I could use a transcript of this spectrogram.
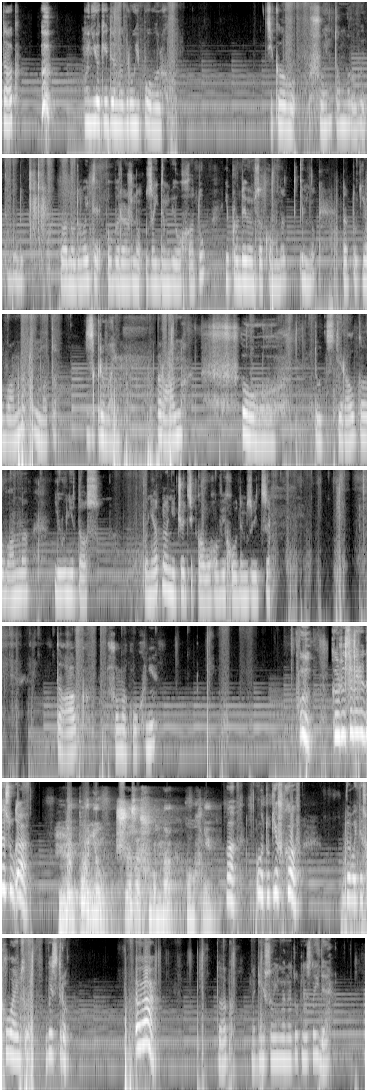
Так. Маньяк йде на другий поверх. Цікаво, що він там робити буде. Ладно, давайте обережно зайдемо в його хату і продивимося кімнат. Так, тут є ванна кімната. Закриваємо. Кран. О, тут стиралка, ванна і унітаз. Понятно, нічого цікавого, виходимо звідси. Так, що на кухні? О, кажеться, він іде сюди. Не поняв, що за шум на кухні. А, о, тут є шкаф. Давайте сховаємося. Бистро. А! Так, надіюся, він мене тут не знайде.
